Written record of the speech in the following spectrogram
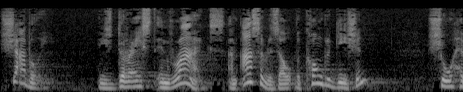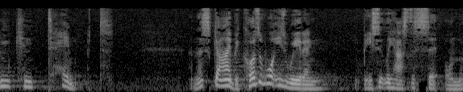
shabbily. He's dressed in rags. And as a result, the congregation show him contempt. And this guy, because of what he's wearing, basically has to sit on the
